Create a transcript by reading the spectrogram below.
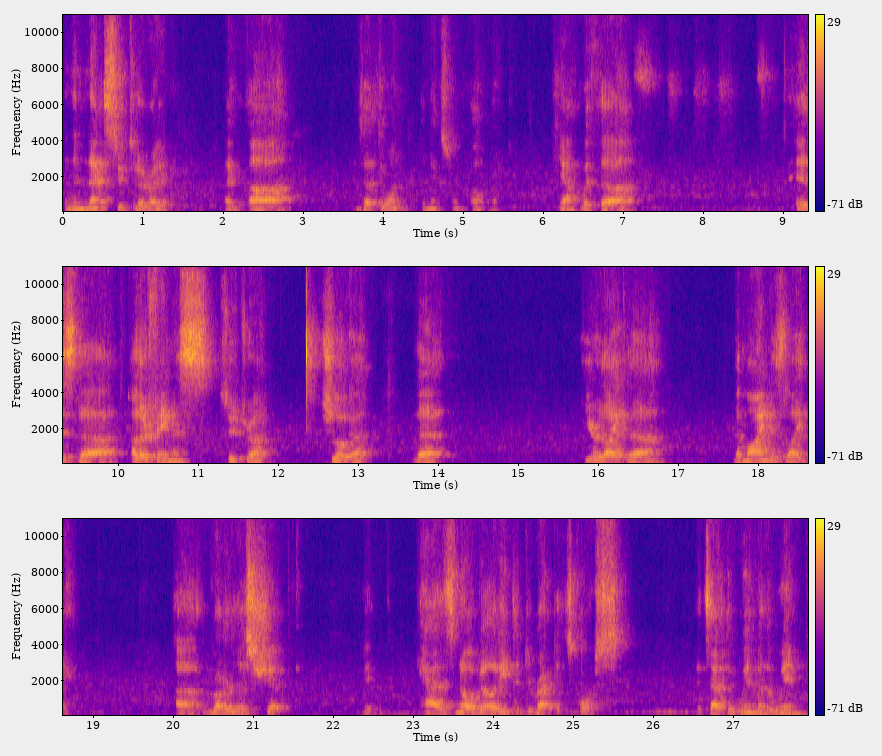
And the next sutra, right? Like, uh, is that the one? The next one? Oh, right. Yeah, with the is the other famous sutra, shloka, that you're like the the mind is like a rudderless ship. It has no ability to direct its course. It's at the whim of the wind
